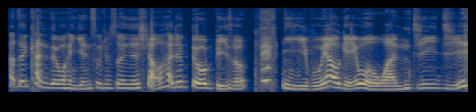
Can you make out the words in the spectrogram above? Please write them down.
他在看着我很严肃，就瞬间笑，他就对我比说：“你不要给我玩鸡鸡，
